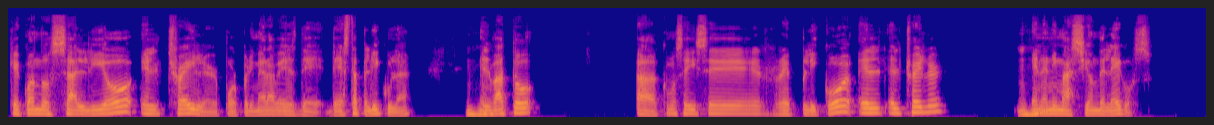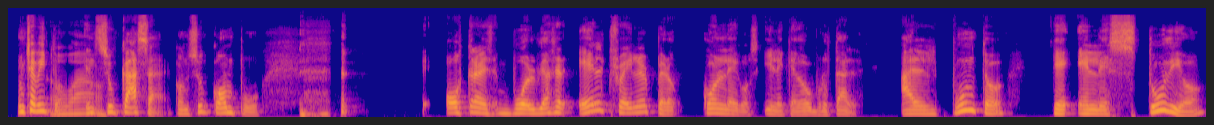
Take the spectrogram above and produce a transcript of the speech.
que cuando salió el trailer por primera vez de, de esta película, el vato, uh, ¿cómo se dice? Replicó el, el trailer en animación de Legos. Un chavito oh, en su casa, con su compu. Otra vez volvió a hacer el trailer, pero con Legos y le quedó brutal. Al punto que el estudio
